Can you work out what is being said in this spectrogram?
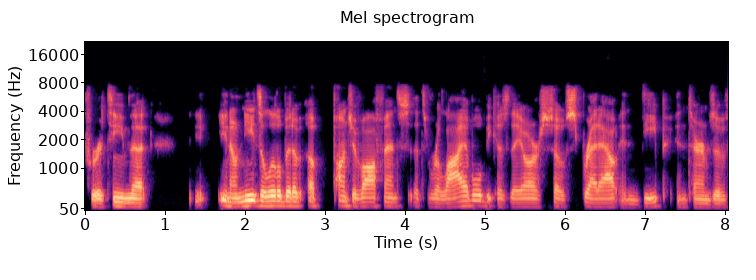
for a team that you know needs a little bit of a punch of offense that's reliable because they are so spread out and deep in terms of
